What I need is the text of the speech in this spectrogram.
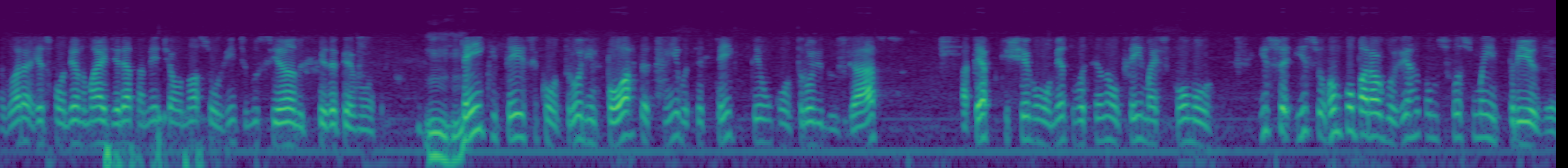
Agora, respondendo mais diretamente ao nosso ouvinte Luciano, que fez a pergunta. Uhum. Tem que ter esse controle, importa sim, você tem que ter um controle dos gastos, até porque chega um momento você não tem mais como. Isso, isso vamos comparar o governo como se fosse uma empresa,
